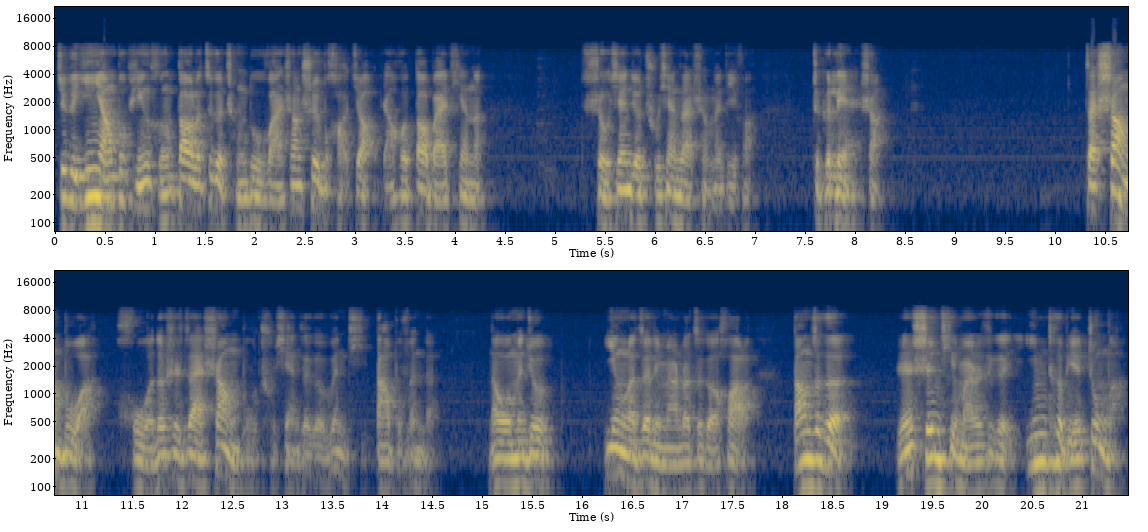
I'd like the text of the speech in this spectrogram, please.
这个阴阳不平衡到了这个程度，晚上睡不好觉，然后到白天呢，首先就出现在什么地方？这个脸上，在上部啊，火都是在上部出现这个问题，大部分的。那我们就应了这里面的这个话了。当这个人身体里面的这个阴特别重啊，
